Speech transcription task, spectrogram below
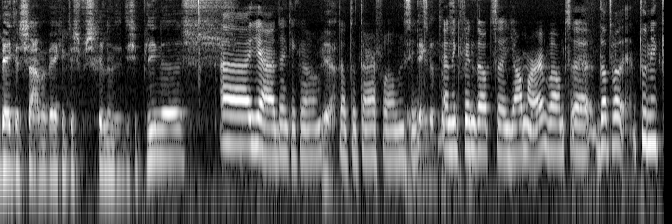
betere samenwerking tussen verschillende disciplines? Uh, ja, denk ik wel. Ja. Dat het daar vooral in zit. denk dat dat- en ik vind dat uh, jammer, want uh, dat we, toen ik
